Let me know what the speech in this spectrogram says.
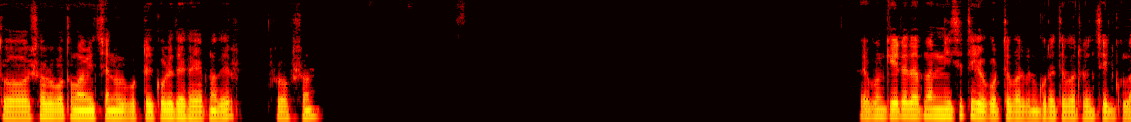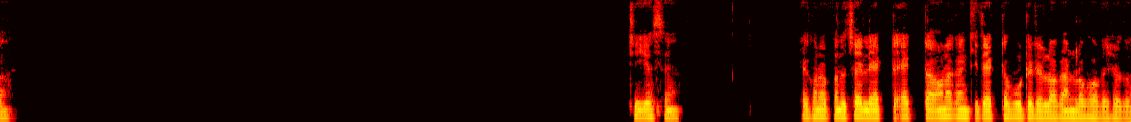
তো সর্বপ্রথম আমি চ্যানেল বোর্ডটাই করে দেখাই আপনাদের অপশন এবং কি এটাতে আপনার নিচে থেকে করতে পারবেন ঘুরাইতে পারবেন সেটগুলা ঠিক আছে। এখন আপনারা চাইলে একটা একটা অনাকাঙ্ক্ষিত একটা বুটের লগ আনলক হবে শুধু।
